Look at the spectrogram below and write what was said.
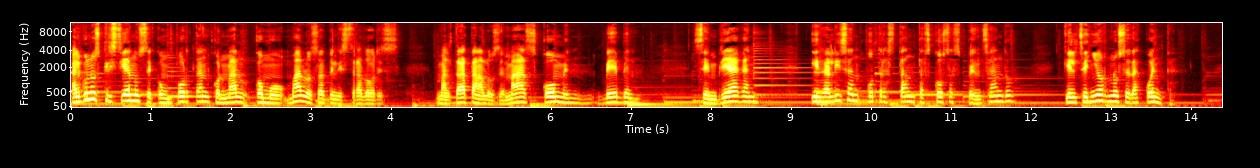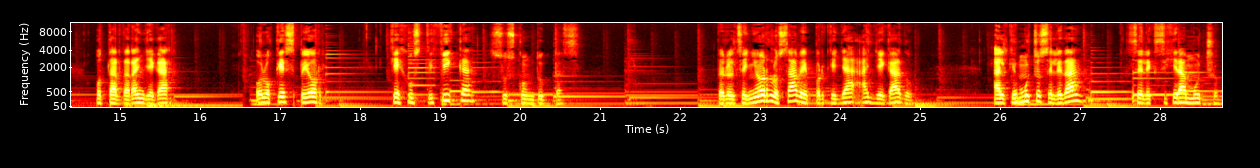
Algunos cristianos se comportan como malos administradores. Maltratan a los demás, comen, beben, se embriagan y realizan otras tantas cosas pensando que el Señor no se da cuenta, o tardará en llegar, o lo que es peor, que justifica sus conductas. Pero el Señor lo sabe porque ya ha llegado. Al que mucho se le da, se le exigirá mucho,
